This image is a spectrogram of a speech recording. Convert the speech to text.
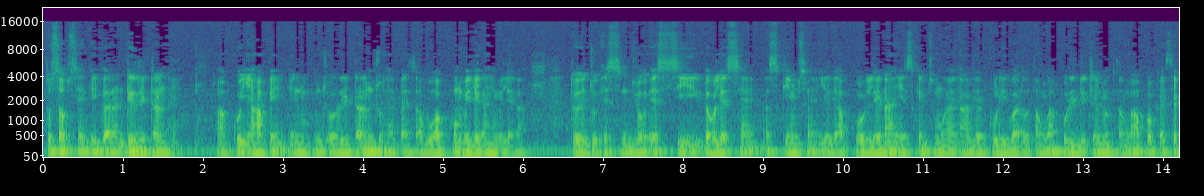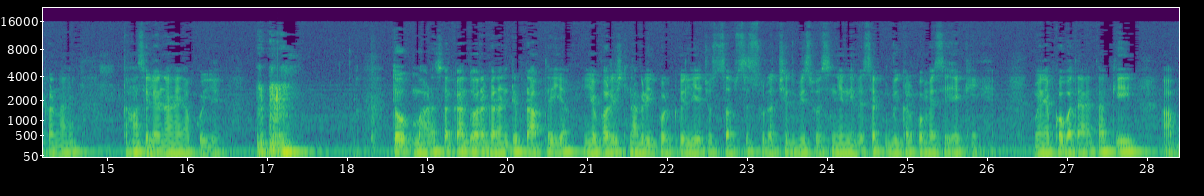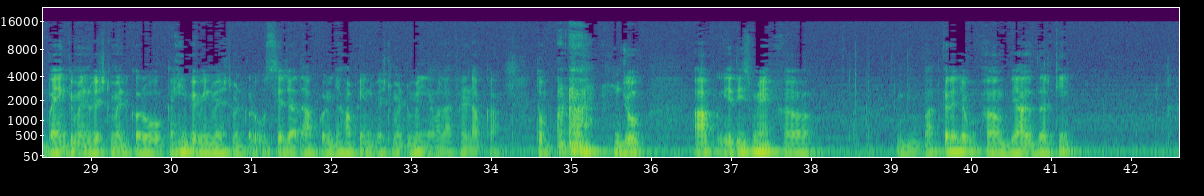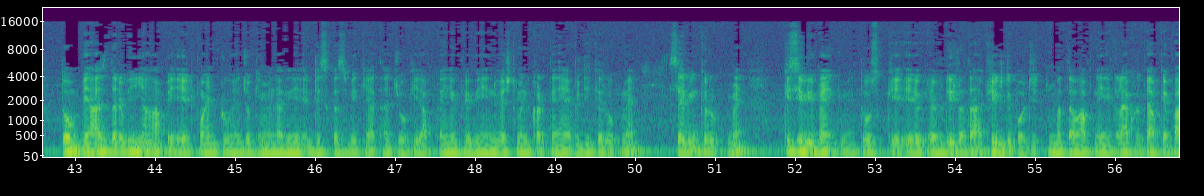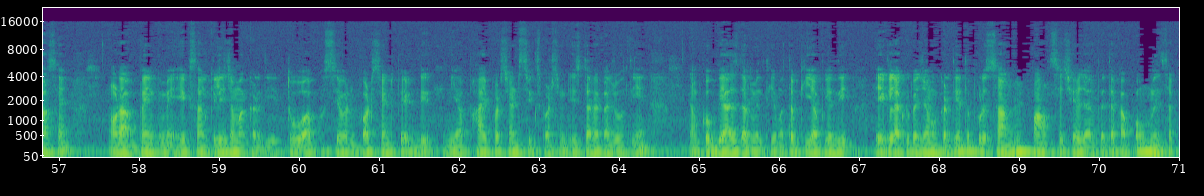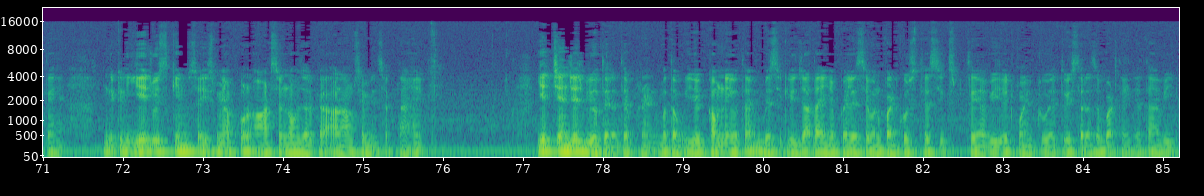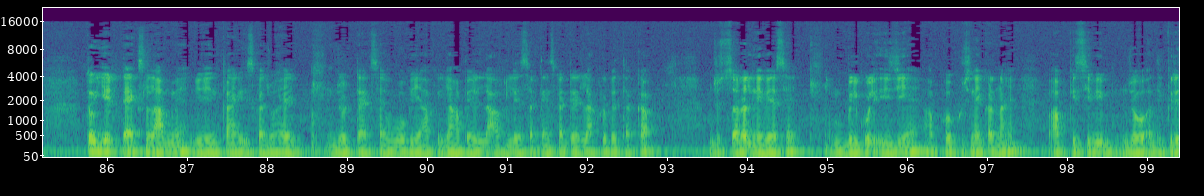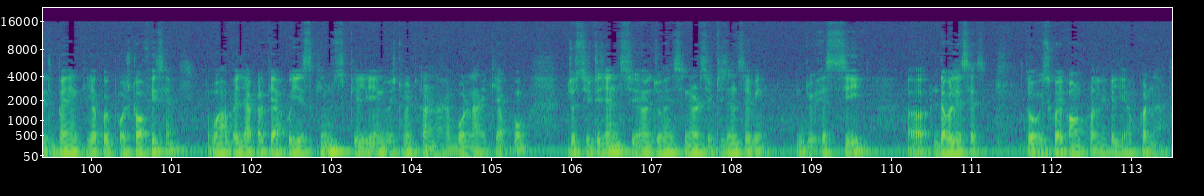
तो सबसे कि गारंटी रिटर्न है। आपको यहाँ पे इन जो रिटर्न जो है पैसा, वो आपको मिलेगा ही मिलेगा। तो ये जो एस जो एस सी डबल एस है स्कीम्स हैं, यदि आपको लेना है ये स्कीम्स मैं आगे पूरी बात बताऊँगा, पूरी डिटेल में बताऊँगा आपको कैसे करना है, कहाँ से लेना है आपको ये। तो भारत सरकार द्वारा गारंटी प्राप्त है यह ये वरिष्ठ नागरिकों के लिए जो सबसे सुरक्षित विश्वसनीय निवेशक विकल्पों में से एक ही है। मैंने आपको बताया था कि आप बैंक में इन्वेस्टमेंट करो, कहीं पे भी इन्वेस्टमेंट करो, उससे ज़्यादा आपको यहाँ पे इन्वेस्टमेंट मिलने वाला है फ्रेंड आपका। तो जो आप यदि इसमें बात करें जब ब्याज दर की तो ब्याज दर भी यहाँ पे 8.2 है, जो कि मैंने अभी डिस्कस भी किया था, जो कि आप कहीं पे भी इन्वेस्टमेंट करते हैं एफडी के रूप में सेविंग के रूप में, किसी भी बैंक में तो उसके एफ़ डी जो होता है फिक्स डिपॉजिट मतलब आपने एक लाख रुपये आपके पास है और आप बैंक में एक साल के लिए जमा कर दिए तो वो आपको सेवन परसेंट पे या फाइव परसेंट सिक्स परसेंट इस तरह का जो होती है, आपको ब्याज दर मिलती है। मतलब कि आप यदि एक लाख रुपये जमा कर दिए तो पूरे साल में पाँच से छः हज़ार रुपये तक आपको मिल सकते हैं। लेकिन ये जो स्कीम्स है, इसमें आपको आठ से नौ हज़ार रुपया आराम से मिल सकता है। ये चेंजेस भी होते रहते हैं फ्रेंड मतलब ये कम नहीं होता है। बेसिकली ज़्यादा ही है। पहले सेवन पॉइंट कुछ थे सिक्स थे, अभी एट पॉइंट टू है तो इस तरह से बढ़ता ही जाता है अभी। तो ये टैक्स लाभ में, ये इनका, इसका जो है, जो टैक्स है, वो भी आप यहाँ पे लाभ ले सकते हैं, इसका डेढ़ लाख रुपए तक का। जो सरल निवेश है, बिल्कुल इजी है, आपको कुछ नहीं करना है। आप किसी भी, जो अधिकृत बैंक या कोई पोस्ट ऑफ़िस है वहाँ पे जा कर के आपको ये स्कीम्स के लिए इन्वेस्टमेंट करना है, बोलना है कि आपको जो सिटीजन जो है सीनियर सिटीजन सेविंग जो S C double S S तो इसको अकाउंट खोलने के लिए आप करना है।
